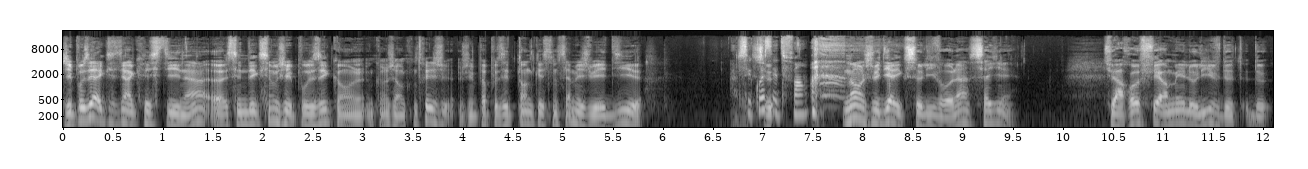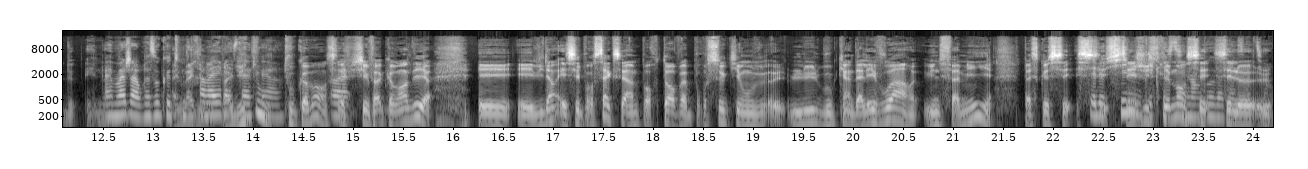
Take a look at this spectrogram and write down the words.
J'ai posé la question à Christine. Hein. Euh, c'est une question que j'ai posée quand, quand j'ai rencontré. Je n'ai pas posé tant de questions que ça, mais je lui ai dit. euh, C'est quoi ce- cette fin? Non, je lui ai dit avec ce livre-là, ça y est. Tu as refermé le livre de. de, de... et non. Ah, Moi, j'ai l'impression que Elle tout le travail pas reste du à tout. faire. Tout commence. Ouais. Je sais pas comment dire. Et, et évidemment, et c'est pour ça que c'est important, enfin, pour ceux qui ont euh, lu le bouquin, d'aller voir une famille, parce que c'est C'est justement c'est le-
